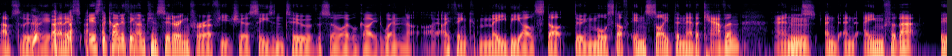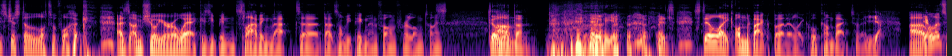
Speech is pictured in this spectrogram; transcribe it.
absolutely, and it's it's the kind of thing I'm considering for a future season two of the Survival Guide. When I, I think maybe I'll start doing more stuff inside the Nether Cavern, and and and aim for that. It's just a lot of work, as I'm sure you're aware, because you've been slabbing that uh, that zombie pigman farm for a long time. Still Um, not done. yeah, it's still like on the back burner. Like we'll come back to it. Yeah. Uh, Yep. Well, let's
